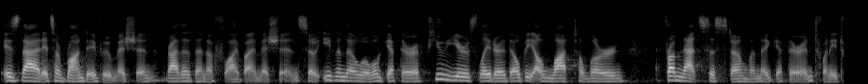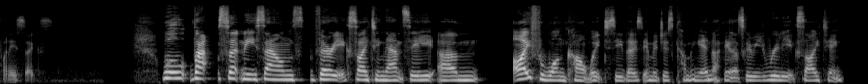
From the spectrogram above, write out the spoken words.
is that it's a rendezvous mission rather than a flyby mission. So even though it will get there a few years later, there'll be a lot to learn from that system when they get there in 2026. Well, that certainly sounds very exciting, Nancy. Um, I, for one, can't wait to see those images coming in. I think that's going to be really exciting,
